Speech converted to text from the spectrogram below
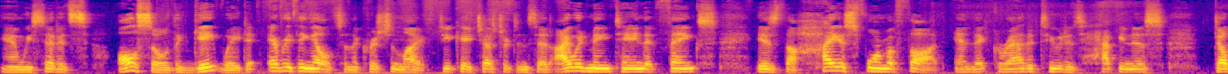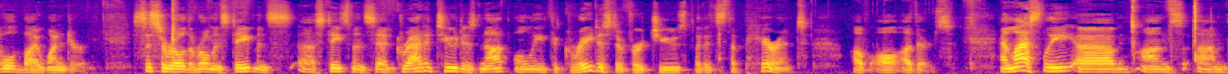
and we said it's also the gateway to everything else in the Christian life. G.K. Chesterton said, I would maintain that thanks is the highest form of thought and that gratitude is happiness doubled by wonder. Cicero, the Roman uh, statesman, said, Gratitude is not only the greatest of virtues, but it's the parent of all others. And lastly, um, on, on,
